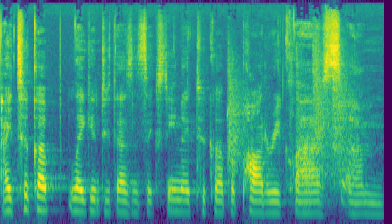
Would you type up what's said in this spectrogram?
I took up, like in 2016, I took up a pottery class. Um,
